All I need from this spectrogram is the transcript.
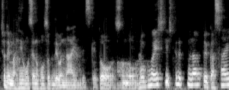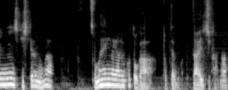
ちょっと今変法性の法則ではないんですけど、その僕が意識してるとなるというか再認識してるのが、その辺がやることがとても大事かな、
